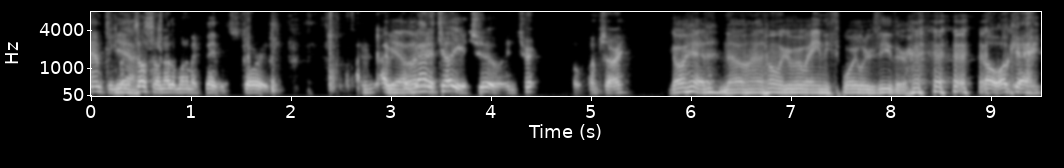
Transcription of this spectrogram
Empty, but it's also another one of my favorite stories. Yeah, I've let got to me- tell you too. In ter- oh, I'm sorry. Go ahead. No, I don't want to give away any spoilers either. Oh, okay.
